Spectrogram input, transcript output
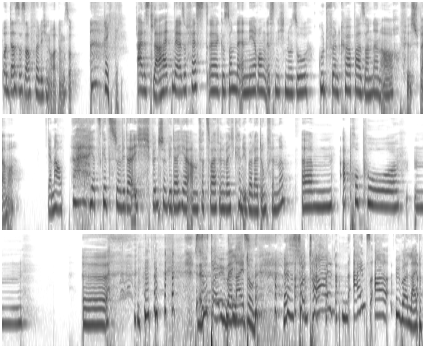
und das ist auch völlig in Ordnung so. Richtig. Alles klar, halten wir also fest, äh, gesunde Ernährung ist nicht nur so gut für den Körper, sondern auch fürs Sperma. Genau. Jetzt geht's schon wieder, ich bin schon wieder hier am Verzweifeln, weil ich keine Überleitung finde. Ähm, apropos, mh, mm, äh, Super Überleitung. Es ist total ein 1A Überleitung.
